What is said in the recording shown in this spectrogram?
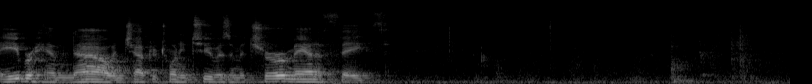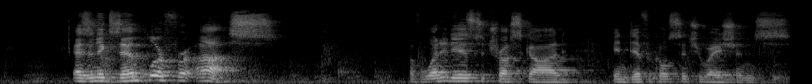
Abraham now in chapter 22 as a mature man of faith. As an exemplar for us of what it is to trust God in difficult situations.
